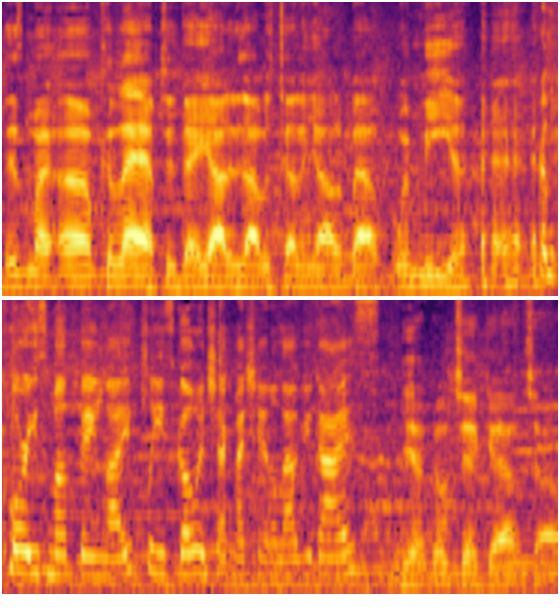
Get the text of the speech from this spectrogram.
This is my um, collab today, y'all, that I was telling y'all about with Mia. From Cory's Mukbang Life. Please go and check my channel out, you guys. yeah, go check out, y'all.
